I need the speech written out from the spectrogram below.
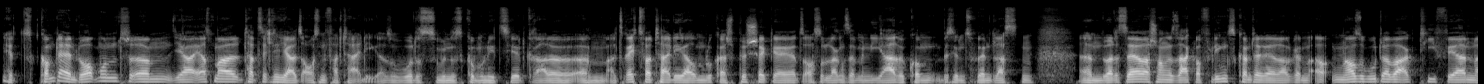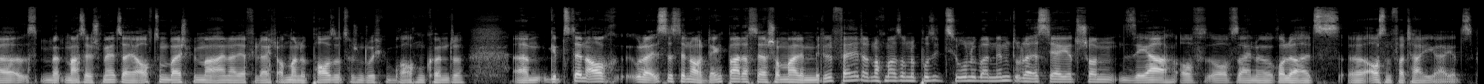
Jetzt kommt er in Dortmund ähm, ja erstmal tatsächlich als Außenverteidiger, so wurde es zumindest kommuniziert, gerade ähm, als Rechtsverteidiger, um Lukas Piszczek, der jetzt auch so langsam in die Jahre kommt, ein bisschen zu entlasten. Ähm, du hattest selber schon gesagt, auf links könnte der da genauso gut aber aktiv werden. Da ist Marcel Schmelzer ja auch zum Beispiel mal einer, der vielleicht auch mal eine Pause zwischendurch gebrauchen könnte. Ähm, Gibt es denn auch, oder ist es denn auch denkbar, dass er schon mal im Mittelfeld dann nochmal so eine Position übernimmt, oder ist er jetzt schon sehr auf, auf seine Rolle als äh, Außenverteidiger jetzt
